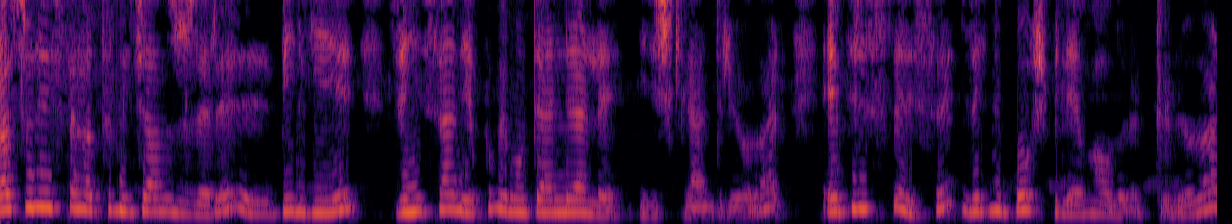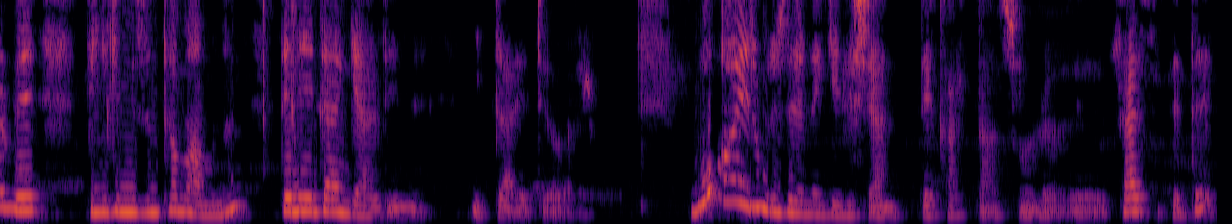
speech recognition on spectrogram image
Rasyonelistler hatırlayacağınız üzere e, bilgiyi zihinsel yapı ve modellerle ilişkilendiriyorlar. Empiristler ise zihni boş bir levha olarak görüyorlar ve bilgimizin tamamının deneyden geldiğini iddia ediyorlar. Bu ayrım üzerine gelişen Descartes'ten sonra e, felsefede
